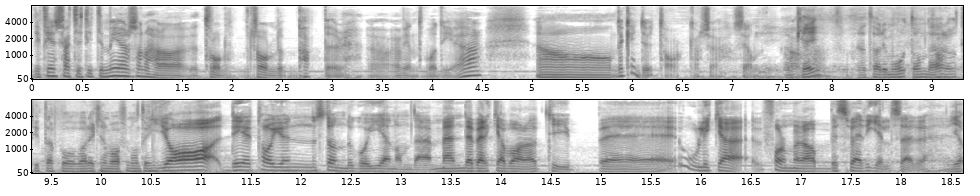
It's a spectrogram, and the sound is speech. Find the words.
det finns faktiskt lite mer sådana här troll, trollpapper. Ja, jag vet inte vad det är. Ja, det kan du ta kanske. Okej, jag tar emot dem där och tittar på vad det kan vara för någonting. Ja, det tar ju en stund att gå igenom det, men det verkar vara typ eh, olika former av besvärjelser. Ja.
